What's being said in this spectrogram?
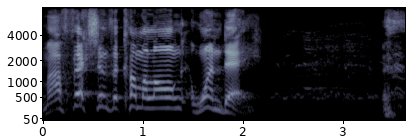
My affections will come along one day.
